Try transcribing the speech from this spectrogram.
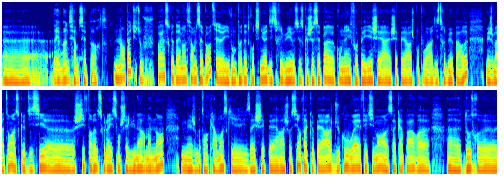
euh, Diamond ferme ses portes. Non, pas du tout. Pas ce que Diamond ferme ses portes. Euh, ils vont peut-être continuer à distribuer aussi, parce que je sais pas combien il faut payer chez, chez PRH pour pouvoir distribuer par eux. Mais je m'attends à ce que d'ici shift en fait, parce que là ils sont chez Lunar maintenant. Mais je m'attends clairement à ce qu'ils aillent chez PRH aussi. Enfin que PRH du coup, ouais, effectivement, s'accapare d'autres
